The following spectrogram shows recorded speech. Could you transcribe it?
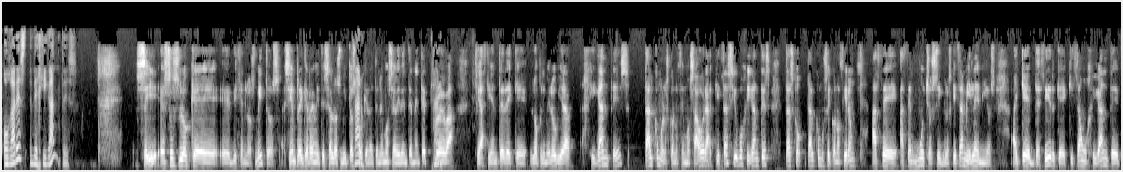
hogares de gigantes. Sí, eso es lo que eh, dicen los mitos. Siempre hay que remitirse a los mitos porque no tenemos evidentemente prueba fehaciente de que lo primero hubiera gigantes tal como los conocemos ahora. Quizás si hubo gigantes tal, tal, como se conocieron hace, hace muchos siglos, quizá milenios. Hay que decir que quizá un gigante,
